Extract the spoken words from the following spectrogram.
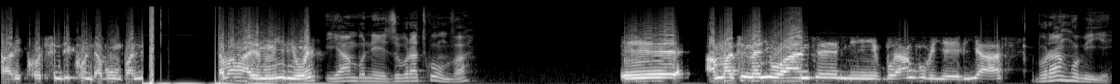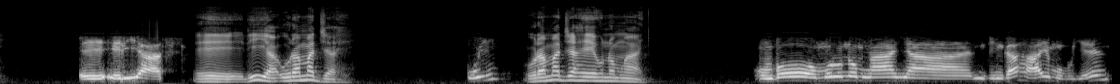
Ariko sindiko ndabumva neza. ndabahaye mwiriwe. Yambo neza ubu uratwumva eh amazina y'uwanje ni Burankubiye Elias. Burankubiye? Eh Elias. Eh riya uramajahe? Wi uramajahe uno mwanya? Mbo muri uno mwanya ndi ngahaye mu buyenzi.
